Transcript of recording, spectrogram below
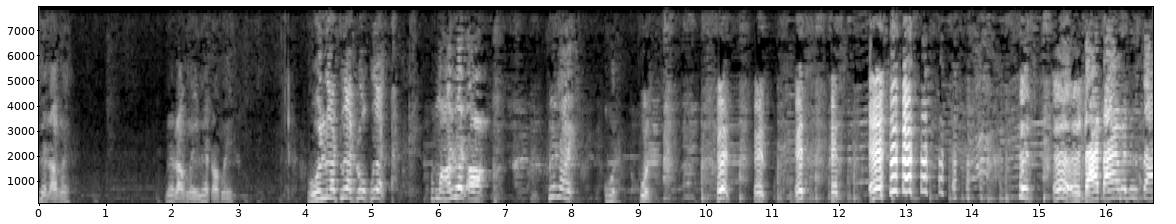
เลือดออกเลย เลือดออกเลย เลือดออกเลย อุ้ยเลือดเลือดลูกเลือด คุณหมอเลือดออกช่วยหน่อยโอ้ยปวดเฮ็ดเฮ็ดเฮ็ดเฮ็ดเอ๊ะเฮ็ดเออเออตาตามาดูตา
